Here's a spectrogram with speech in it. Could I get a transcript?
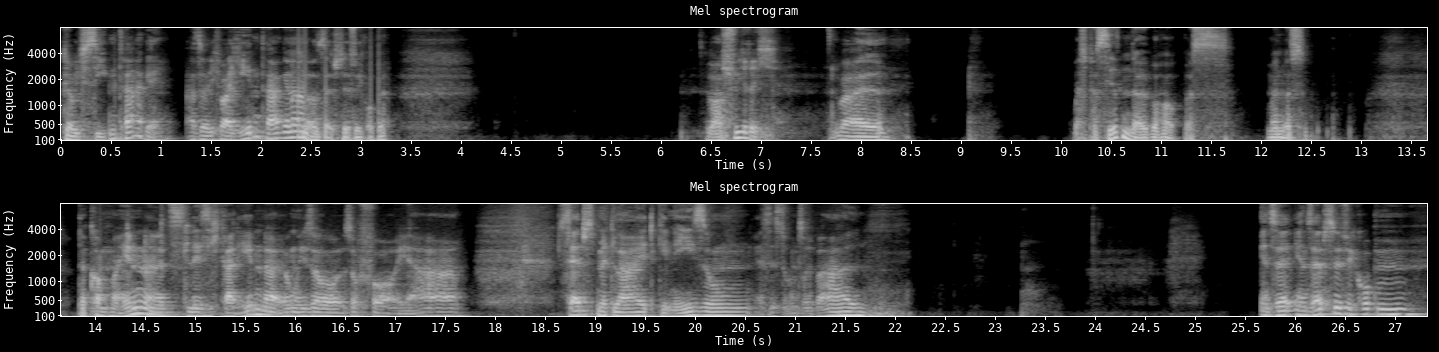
glaube ich, sieben Tage. Also ich war jeden Tag in einer anderen Selbsthilfegruppe. war schwierig, weil was passiert denn da überhaupt? Was, man, was, da kommt man hin und jetzt lese ich gerade eben da irgendwie so, so vor, ja, Selbstmitleid, Genesung, es ist unsere Wahl. In, in Selbsthilfegruppen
